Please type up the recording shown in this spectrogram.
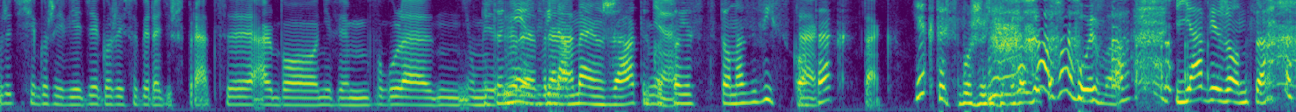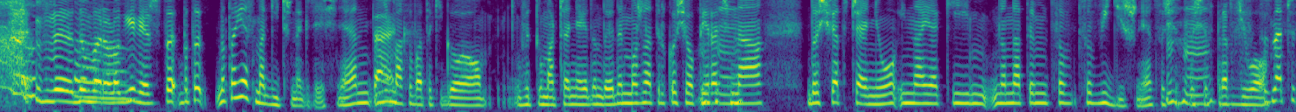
że ci się gorzej wiedzie, gorzej sobie radzisz w pracy, albo nie wiem, w ogóle nie I umiesz to nie jest wina męża, tylko Nie. to jest to nazwisko, tak? Tak, tak. Jak to jest możliwe, że to wpływa? Ja wierząca w numerologię, wiesz, to, bo to, no to jest magiczne gdzieś, nie? Tak. Nie ma chyba takiego wytłumaczenia jeden do jeden. Można tylko się opierać Mhm. na doświadczeniu i na jakim, no na tym, co, co widzisz, nie? Co się, co się sprawdziło. Mhm. To znaczy,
